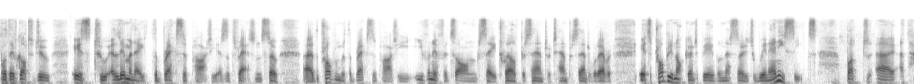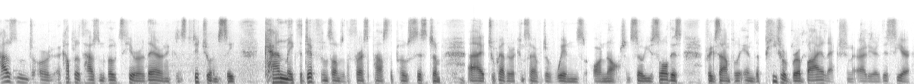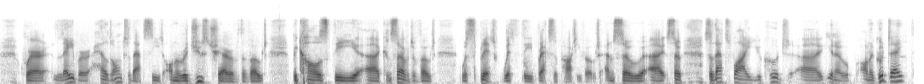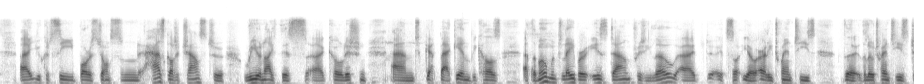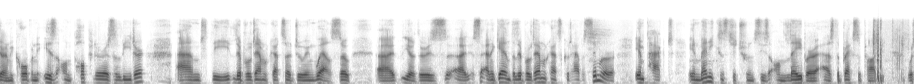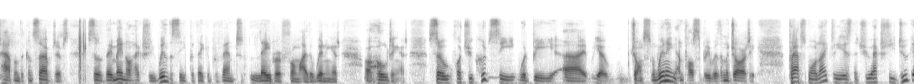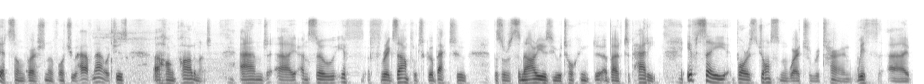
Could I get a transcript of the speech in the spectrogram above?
what they've got to do is to eliminate the Brexit Party as a threat. And so uh, the problem with the Brexit Party, even if it's on, say, 12% or 10% or whatever, it's probably not going to be able necessarily to win any seats. But uh, a thousand or a couple of thousand votes here or there in a constituency can make the difference under the first past the post system uh, to whether a Conservative wins or not. And so you saw this, for example, in the Peterborough by election earlier this year, where Labour held on to that seat on a reduced share of the vote because the uh, Conservative vote was split with the Brexit Party vote, and so uh, so so that's why you could, uh, you know, on a good day, uh, you could see Boris Johnson has got a chance to reunite this uh, coalition and get back in because at the moment Labour is down pretty low. Uh, it's you know early twenties the, the low 20s, Jeremy Corbyn is unpopular as a leader, and the Liberal Democrats are doing well. So, uh, you know, there is, uh, and again, the Liberal Democrats could have a similar impact in many constituencies on Labour as the Brexit Party would have on the Conservatives. So they may not actually win the seat, but they could prevent Labour from either winning it or holding it. So what you could see would be, uh, you know, Johnson winning and possibly with a majority. Perhaps more likely is that you actually do get some version of what you have now, which is a hung parliament. And uh, and so, if, for example, to go back to the sort of scenarios you were talking about to Paddy, if say Boris Johnson were to return with uh,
